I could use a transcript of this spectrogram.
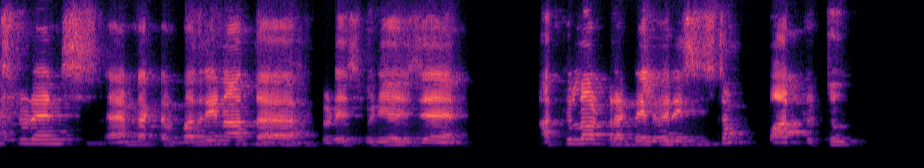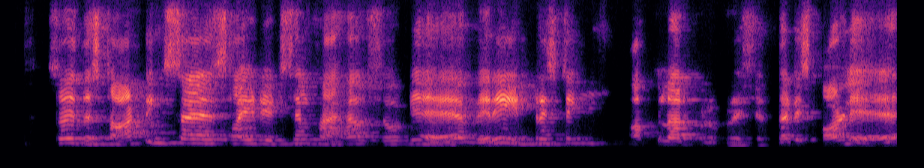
students, I am Dr. Badrinath. Uh, today's video is a ocular drug delivery system part 2. So in the starting slide itself, I have showed a very interesting ocular preparation that is called a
